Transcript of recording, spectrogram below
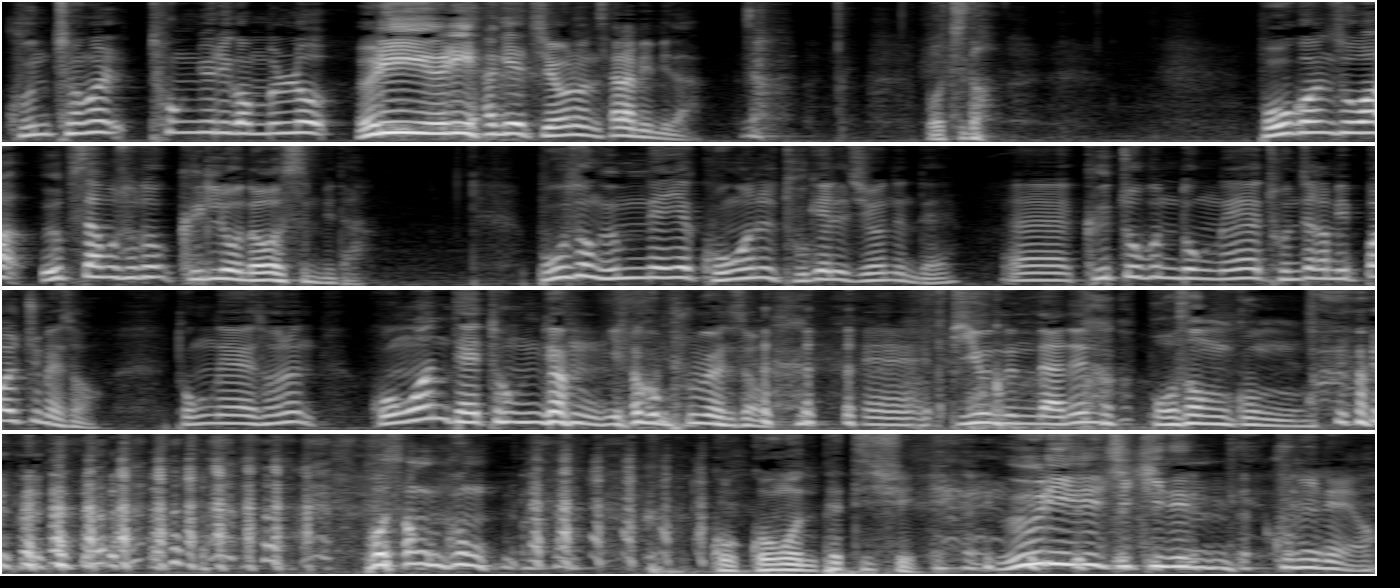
군청을 통유리 건물로 으리으리하게 지어놓은 사람입니다. 멋지다. 보건소와 읍사무소도 그릴로 넣었습니다. 보성 읍내에 공원을 두 개를 지었는데 에, 그 좁은 동네에 존재감이 뻘쭘해서 동네에서는 공원 대통령이라고 부르면서 에, 비웃는다는 보성군. 보성궁 고- 공원 패티쉬. 의리를 지키는 궁이네요.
